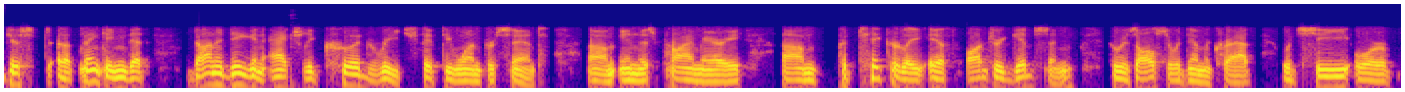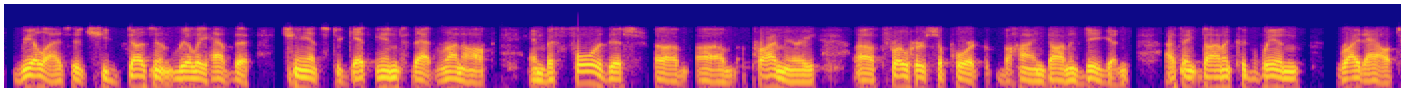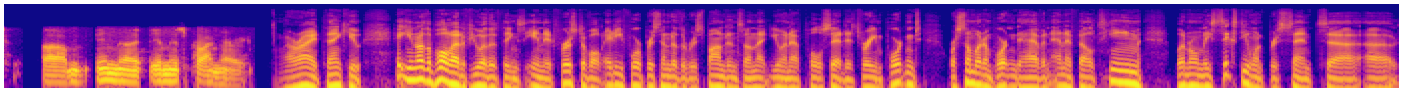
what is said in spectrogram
just uh, thinking that Donna Deegan actually could reach 51% um, in this primary, um, particularly if Audrey Gibson, who is also a Democrat, would see or realize that she doesn't really have the chance to get into that runoff. And before this um, um, primary, uh, throw her support behind Donna Deegan. I think Donna could win right out um, in the in this primary. All right, thank you. Hey, you know, the poll had a few other things in it. First of all, 84% of the respondents on that UNF poll said it's very important or somewhat important to have an NFL team, but only 61%, uh, uh,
